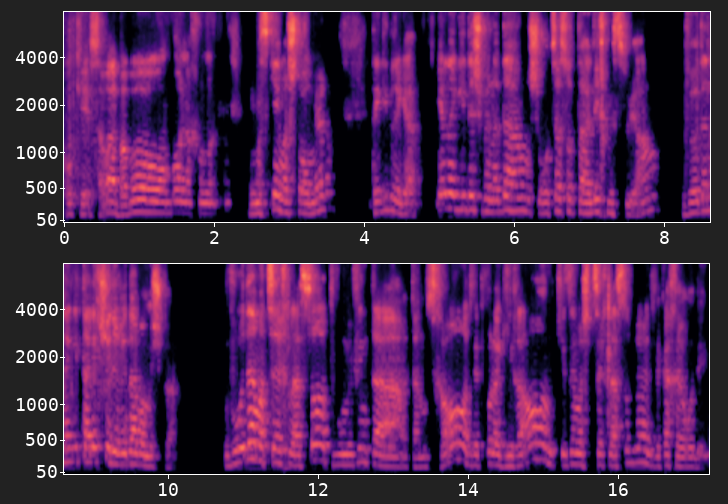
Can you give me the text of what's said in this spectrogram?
אוקיי, סבבה, בוא, בוא אנחנו, אני מסכים עם מה שאתה אומר. תגיד רגע, אם נגיד יש בן אדם שרוצה לעשות תהליך מסוים, ויודע נגיד תהליך של ירידה במשקל, והוא יודע מה צריך לעשות, והוא מבין את הנוסחאות ואת כל הגירעון, כי זה מה שצריך לעשות באמת, וככה יורדים.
